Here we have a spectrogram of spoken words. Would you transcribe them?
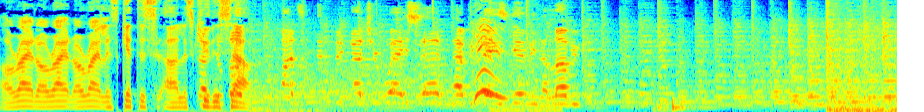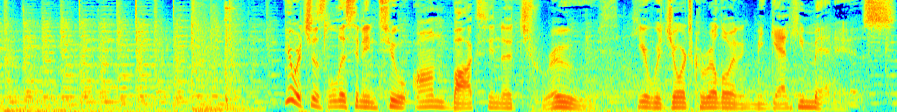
all right, all right, all right. Let's get this. Uh, let's cue this out. Got your way, son. Happy Thanksgiving. I love you. You were just listening to Unboxing the Truth here with George Carrillo and Miguel Jimenez.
